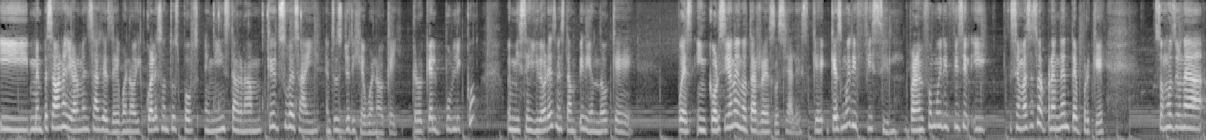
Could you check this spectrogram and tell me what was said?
Y me empezaban a llegar mensajes de, bueno, ¿y cuáles son tus posts en Instagram? ¿Qué subes ahí? Entonces yo dije, bueno, ok, creo que el público, mis seguidores me están pidiendo que pues incursione en otras redes sociales, que, es muy difícil. Para mí fue muy difícil y se me hace sorprendente porque somos de una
